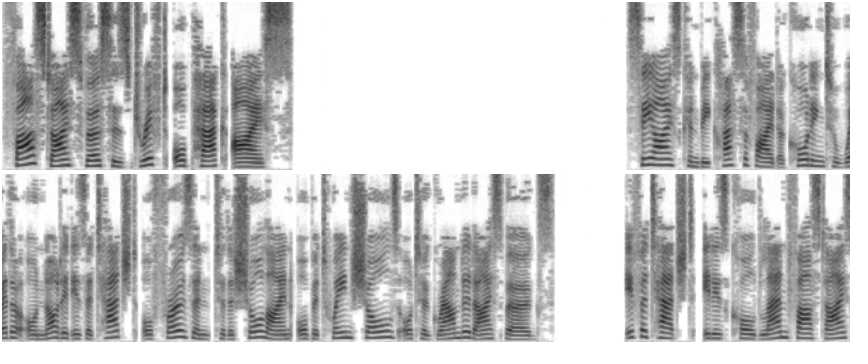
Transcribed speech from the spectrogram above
Fast ice versus drift or pack ice Sea ice can be classified according to whether or not it is attached or frozen to the shoreline or between shoals or to grounded icebergs. If attached, it is called landfast ice,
